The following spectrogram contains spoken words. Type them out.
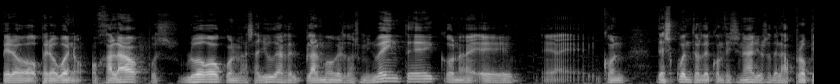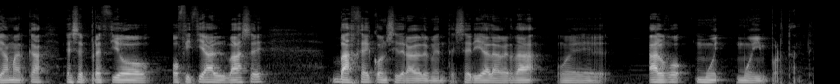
pero, pero bueno, ojalá pues luego con las ayudas del Plan Mover 2020, con, eh, eh, con descuentos de concesionarios o de la propia marca, ese precio oficial base baje considerablemente. Sería la verdad eh, algo muy, muy importante.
